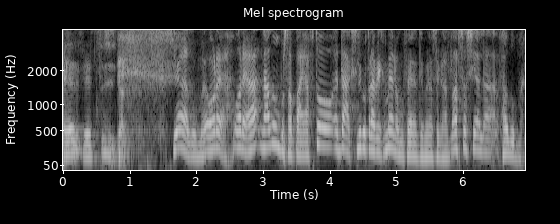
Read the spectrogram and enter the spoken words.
Έτσι, έτσι. Για να δούμε. Ωραία, ωραία. Να δούμε πώς θα πάει αυτό. Εντάξει, λίγο τραβηγμένο μου φαίνεται μέσα στην κατάσταση, αλλά θα δούμε.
